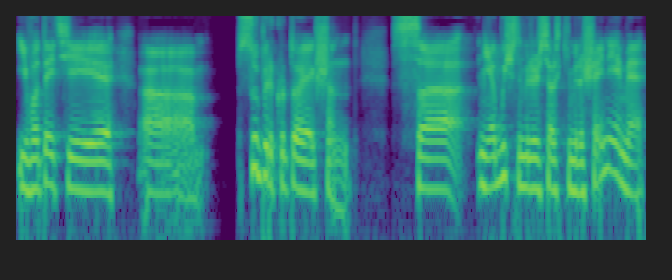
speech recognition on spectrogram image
и вот эти... Э, супер крутой экшен с необычными режиссерскими решениями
